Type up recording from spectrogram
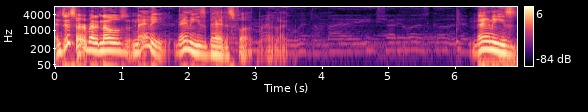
And just so everybody knows, Manny, Manny's bad as fuck, bro. Like Manny's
